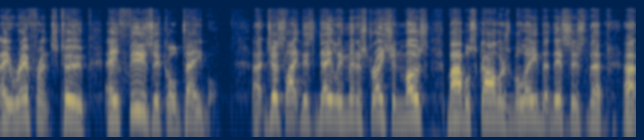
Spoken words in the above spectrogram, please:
a reference to a physical table. Uh, just like this daily ministration, most Bible scholars believe that this is the uh,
